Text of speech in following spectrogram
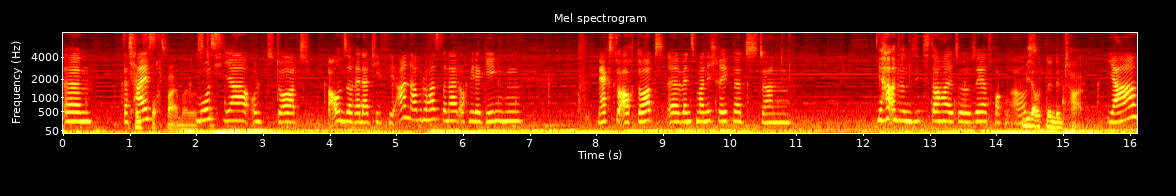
Ähm, das heißt. Murcia und dort bauen sie relativ viel an, aber du hast dann halt auch wieder Gegenden, merkst du auch dort, äh, wenn es mal nicht regnet, dann ja, dann sieht es da halt äh, sehr trocken aus. Wieder unten in dem Tal. Ja,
